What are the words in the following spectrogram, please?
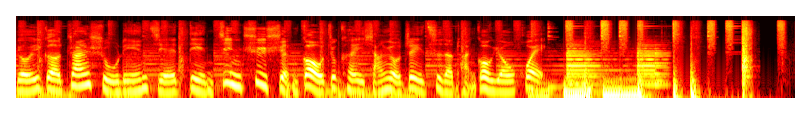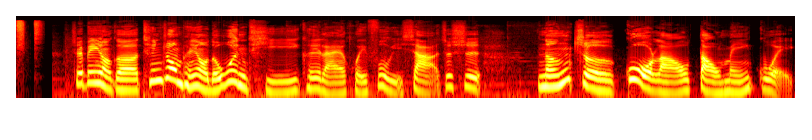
有一个专属链接，点进去选购就可以享有这一次的团购优惠。这边有个听众朋友的问题，可以来回复一下，就是能者过劳，倒霉鬼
